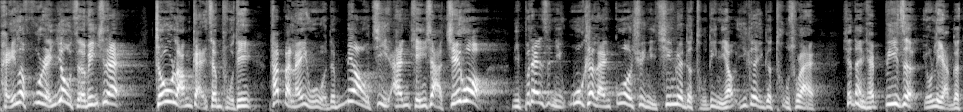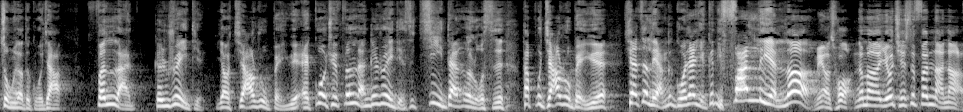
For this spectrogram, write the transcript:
赔了夫人又折兵。现在周郎改成普丁。他本来以为我的妙计安天下，结果你不但是你乌克兰过去你侵略的土地，你要一个一个吐出来，现在你还逼着有两个重要的国家，芬兰。跟瑞典要加入北约，哎，过去芬兰跟瑞典是忌惮俄罗斯，他不加入北约，现在这两个国家也跟你翻脸了，没有错。那么尤其是芬兰呐，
